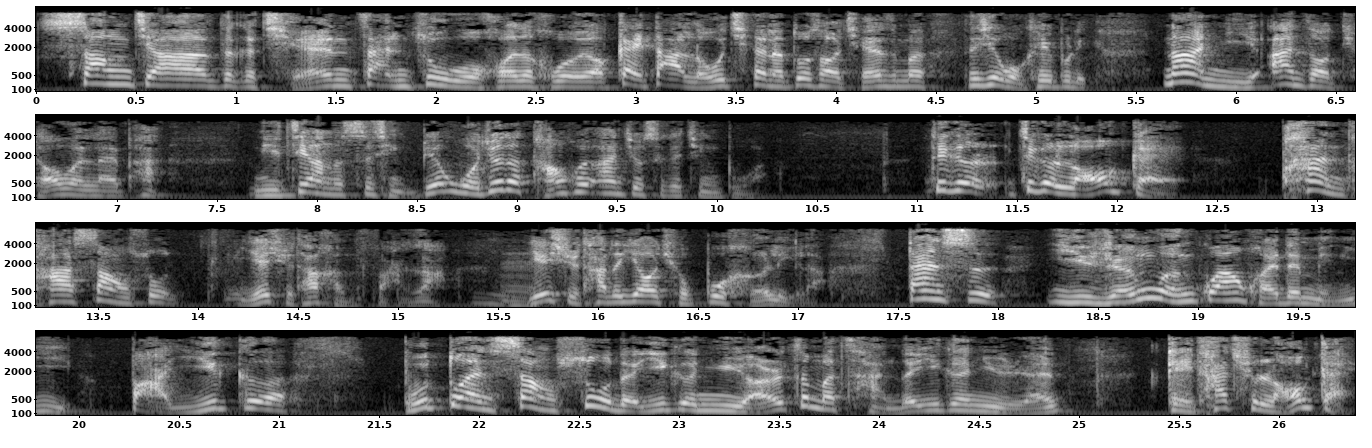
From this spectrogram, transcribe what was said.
商家这个钱赞助或者或要盖大楼欠了多少钱什么那些我可以不理，那你按照条文来判，你这样的事情，比如我觉得唐慧案就是个进步啊，这个这个劳改。判他上诉，也许他很烦了，也许他的要求不合理了，但是以人文关怀的名义，把一个不断上诉的一个女儿这么惨的一个女人，给她去劳改，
